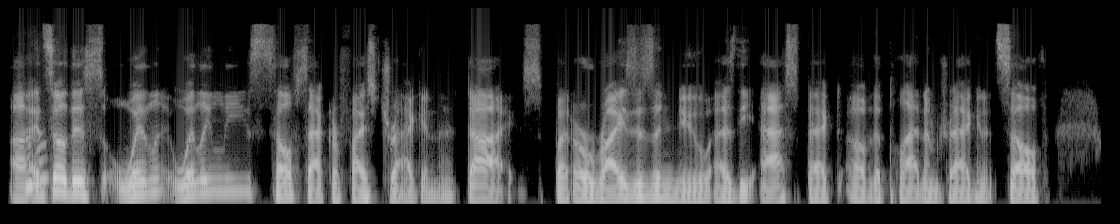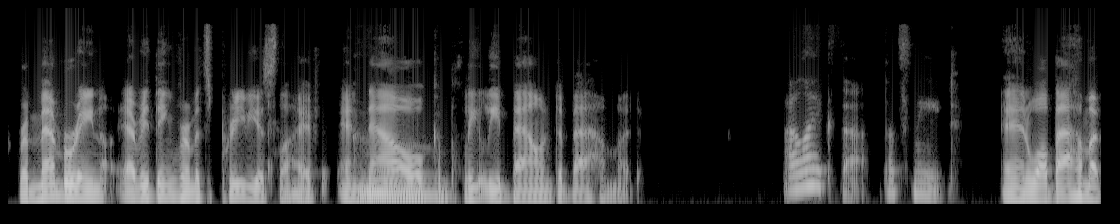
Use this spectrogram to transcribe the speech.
Uh, and so this will- willingly self-sacrificed dragon dies, but arises anew as the aspect of the platinum dragon itself, remembering everything from its previous life and now Oh. completely bound to Bahamut. I like that. That's neat. And while Bahamut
